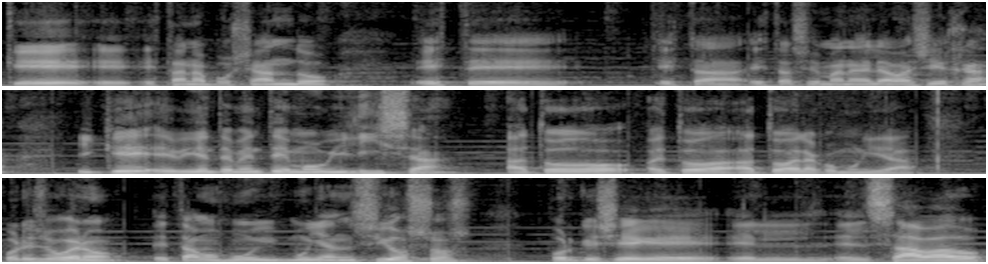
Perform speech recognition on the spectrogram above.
que eh, están apoyando este, esta, Semana de la Valleja y que evidentemente moviliza a toda la comunidad. Por eso, bueno, estamos muy, muy ansiosos porque llegue el, el sábado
